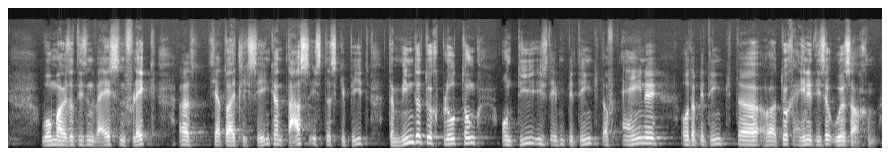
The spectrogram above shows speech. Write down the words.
wo man also diesen weißen Fleck äh, sehr deutlich sehen kann. Das ist das Gebiet der Minderdurchblutung und die ist eben bedingt auf eine oder bedingt äh, durch eine dieser Ursachen.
